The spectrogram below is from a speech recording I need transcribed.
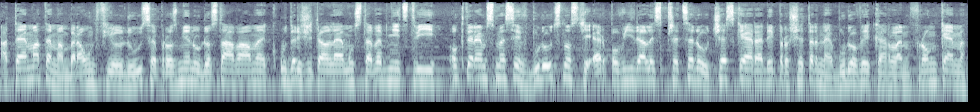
a tématem tématem brownfieldů se pro změnu dostáváme k udržitelnému stavebnictví, o kterém jsme si v budoucnosti R povídali s předsedou České rady pro šetrné budovy Karlem Fronkem.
